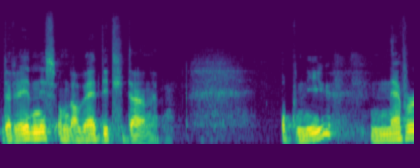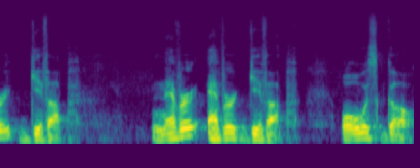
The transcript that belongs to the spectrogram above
De reden is omdat wij dit gedaan hebben. Opnieuw, never give up. Never ever give up. Always go.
